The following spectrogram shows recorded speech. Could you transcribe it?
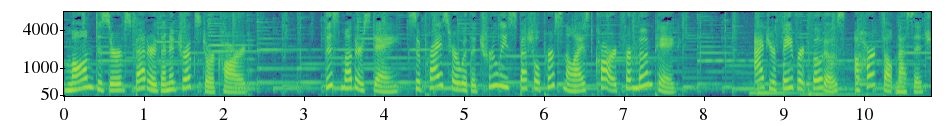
Mom deserves better than a drugstore card. This Mother's Day, surprise her with a truly special personalized card from Moonpig. Add your favorite photos, a heartfelt message,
